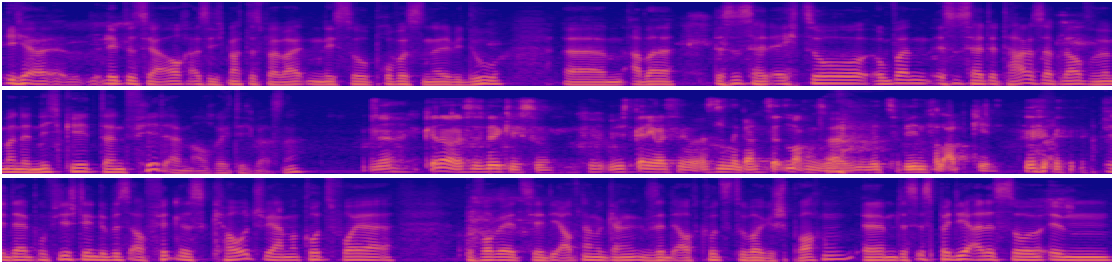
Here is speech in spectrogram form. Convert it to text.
ich erlebe das ja auch, also ich mache das bei weitem nicht so professionell wie du, ähm, aber das ist halt echt so, irgendwann ist es halt der Tagesablauf und wenn man dann nicht geht, dann fehlt einem auch richtig was, ne? Ja, genau, das ist wirklich so. Ich weiß gar nicht, was ich in der ganzen Zeit machen soll. Dann wird es auf jeden Fall abgehen. in deinem Profil stehen, du bist auch Fitness-Coach. Wir haben mal kurz vorher, bevor wir jetzt hier in die Aufnahme gegangen sind, auch kurz drüber gesprochen. Ähm, das ist bei dir alles so im,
